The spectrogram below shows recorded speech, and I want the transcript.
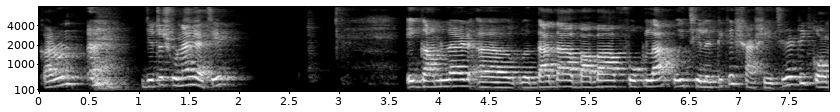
কারণ যেটা শোনা গেছে এই গামলার দাদা, বাবা, ফোকলা ওই ছেলেটিকে শাসিয়ে, ছেলেটি কম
